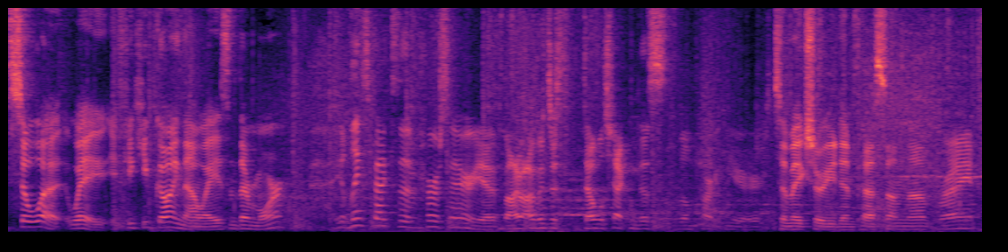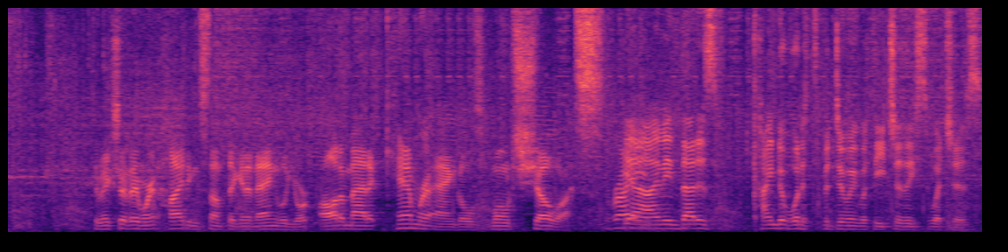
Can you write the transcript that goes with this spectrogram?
So what? Wait, if you keep going that way, isn't there more? it links back to the first area. But I, I was just double checking this little part here, To make sure you didn't pass something up. right? To make sure they weren't hiding something at an angle your automatic camera angles won't show us. Right. Yeah, I mean that is kind of what it's been doing with each of these switches.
